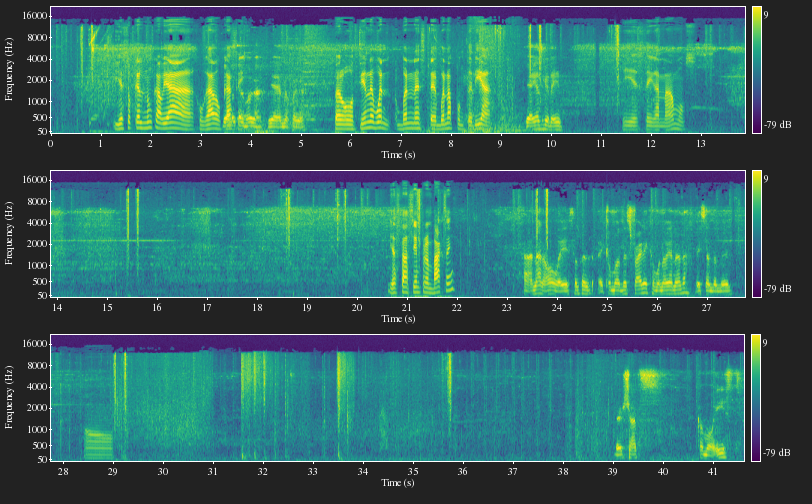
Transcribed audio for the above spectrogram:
Y eso que él nunca había jugado no casi. juega. Yeah, no juega. Pero tiene buen, buen, este, buena puntería. Yeah, has good aim. Y este, ganamos. ¿Ya está siempre en boxing? Uh, not always. Sometimes, like, como this Friday, como no había nada, they send them in. Oh, Their shots come como east.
